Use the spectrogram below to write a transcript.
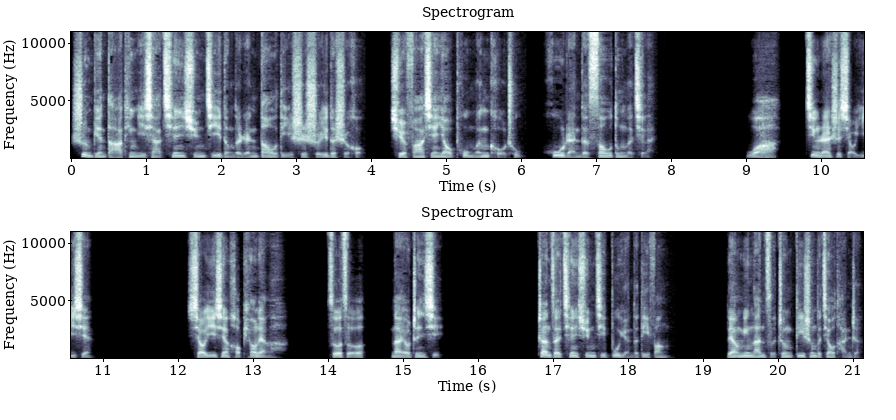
顺便打听一下千寻疾等的人到底是谁的时候，却发现药铺门口处忽然的骚动了起来。哇，竟然是小医仙！小医仙好漂亮啊！啧啧，那要珍惜。站在千寻疾不远的地方，两名男子正低声的交谈着。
